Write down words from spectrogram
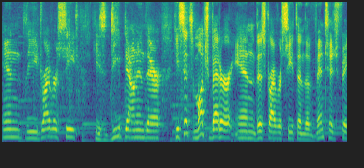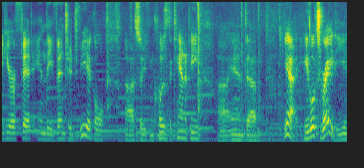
in the driver's seat. He's deep down in there. He sits much better in this driver's seat than the vintage figure fit in the vintage vehicle. Uh, so you can close the canopy uh, and uh, yeah, he looks great. He,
